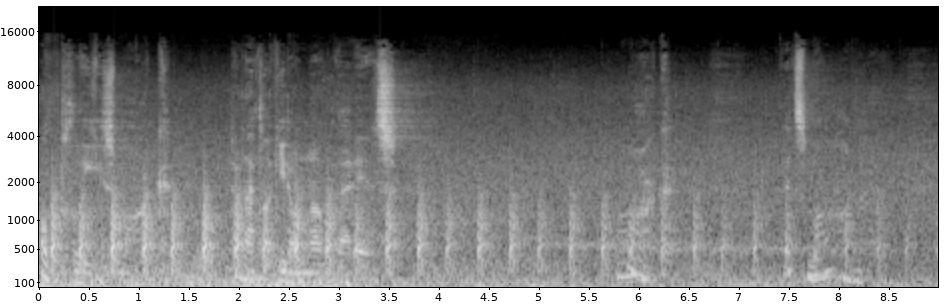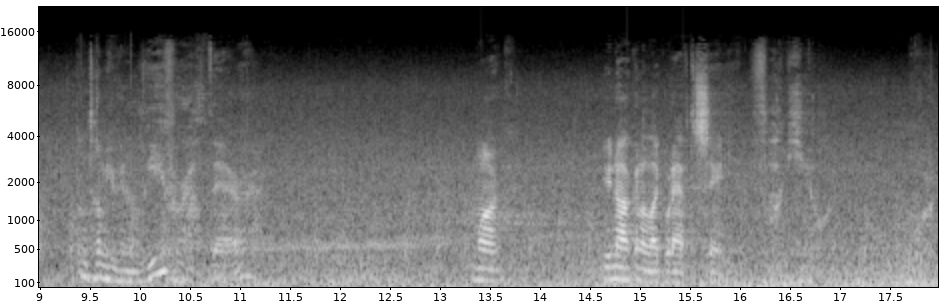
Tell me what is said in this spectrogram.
Oh, please, Mark. Don't act like you don't know who that is. Mark, that's Mom. Don't tell me you're gonna leave her out there. Mark, you're not gonna like what I have to say to you. Fuck you. Mark,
